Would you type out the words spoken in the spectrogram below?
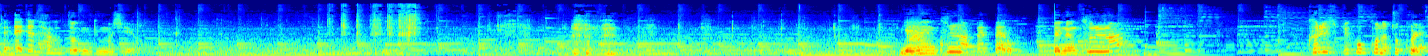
되게 자극적인 김맛이에요. 얘는 쿤나 빼빼로. 얘는 쿤나 크리스피 코코넛 초콜릿.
